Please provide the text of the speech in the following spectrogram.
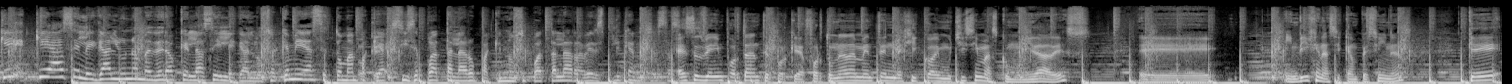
¿Qué, qué hace legal una madera o qué la hace ilegal? O sea, ¿qué medidas se toman para que sí se pueda talar o para que no se pueda talar? A ver, explícanos esas. Esto es bien importante porque afortunadamente en México hay muchísimas comunidades eh, indígenas y campesinas que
